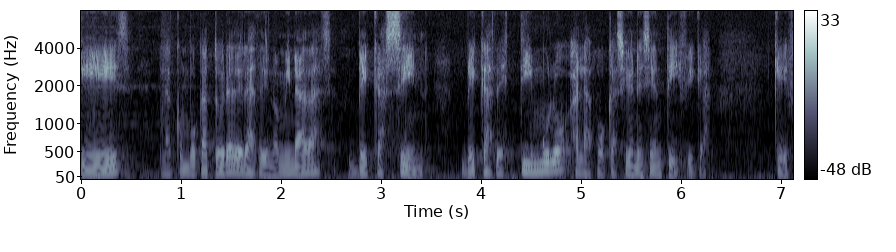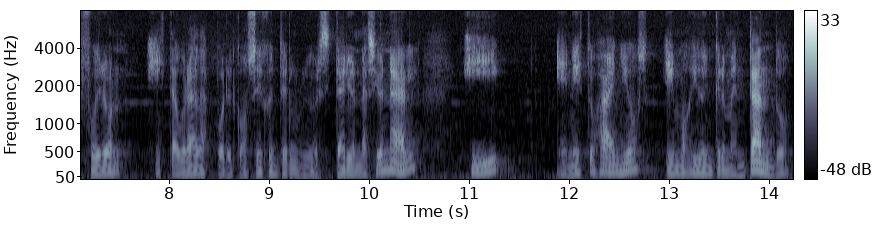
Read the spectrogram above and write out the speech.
Que es la convocatoria de las denominadas becas SIN, becas de estímulo a las vocaciones científicas, que fueron instauradas por el Consejo Interuniversitario Nacional y en estos años hemos ido incrementando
